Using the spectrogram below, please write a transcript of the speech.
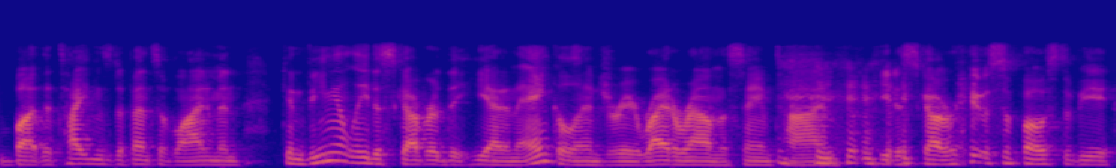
but the Titans defensive lineman conveniently discovered that he had an ankle injury right around the same time he discovered he was supposed to be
